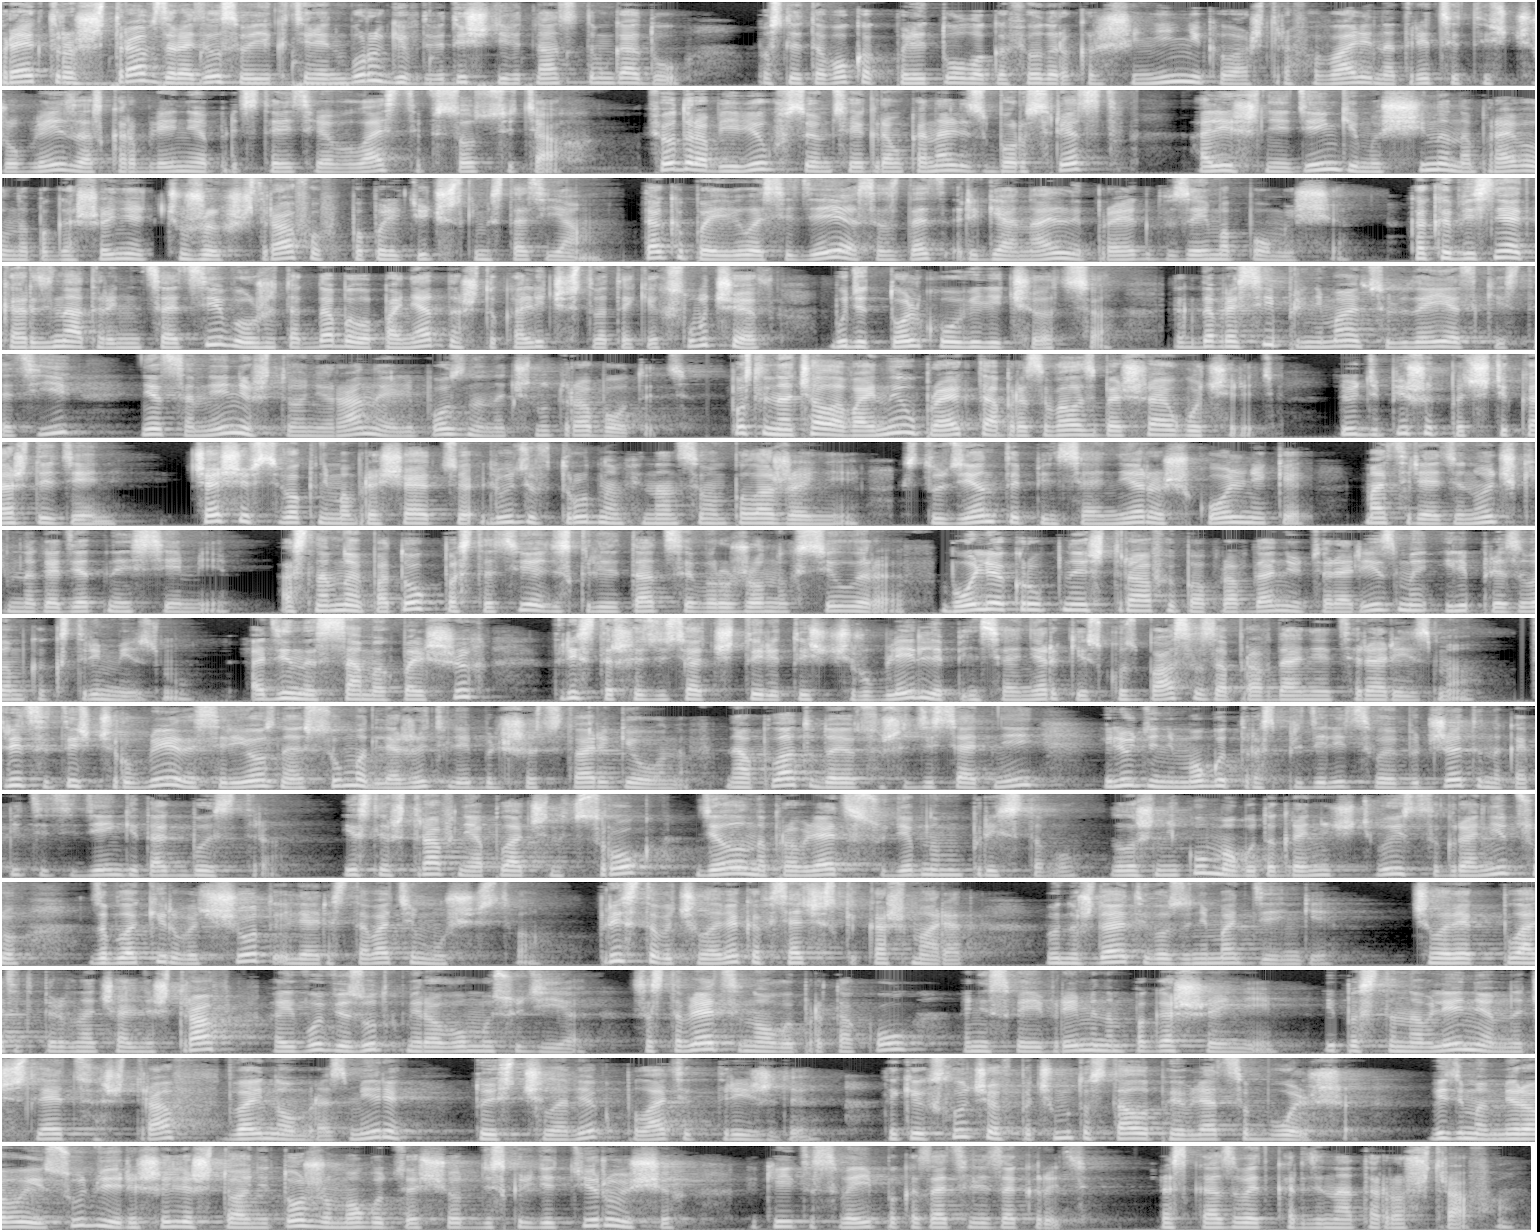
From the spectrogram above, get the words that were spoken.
Проект «Росштраф» зародился в Екатеринбурге в 2019 году, после того, как политолога Федора Крашенинникова оштрафовали на 30 тысяч рублей за оскорбление представителя власти в соцсетях. Федор объявил в своем телеграм-канале сбор средств, а лишние деньги мужчина направил на погашение чужих штрафов по политическим статьям. Так и появилась идея создать региональный проект взаимопомощи. Как объясняет координатор инициативы, уже тогда было понятно, что количество таких случаев будет только увеличиваться – когда в России принимаются людоедские статьи, нет сомнений, что они рано или поздно начнут работать. После начала войны у проекта образовалась большая очередь. Люди пишут почти каждый день. Чаще всего к ним обращаются люди в трудном финансовом положении – студенты, пенсионеры, школьники, матери-одиночки, многодетные семьи. Основной поток по статье о дискредитации вооруженных сил РФ. Более крупные штрафы по оправданию терроризма или призывам к экстремизму. Один из самых больших 364 тысячи рублей для пенсионерки из Кузбасса за оправдание терроризма. 30 тысяч рублей – это серьезная сумма для жителей большинства регионов. На оплату дается 60 дней, и люди не могут распределить свой бюджет и накопить эти деньги так быстро. Если штраф не оплачен в срок, дело направляется судебному приставу. Должнику могут ограничить выезд за границу, заблокировать счет или арестовать имущество. Приставы человека всячески кошмарят, вынуждают его занимать деньги. Человек платит первоначальный штраф, а его везут к мировому судье. Составляется новый протокол о несвоевременном погашении. И постановлением начисляется штраф в двойном размере, то есть человек платит трижды. Таких случаев почему-то стало появляться больше. Видимо, мировые судьи решили, что они тоже могут за счет дискредитирующих какие-то свои показатели закрыть, рассказывает координатор Росштрафа.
